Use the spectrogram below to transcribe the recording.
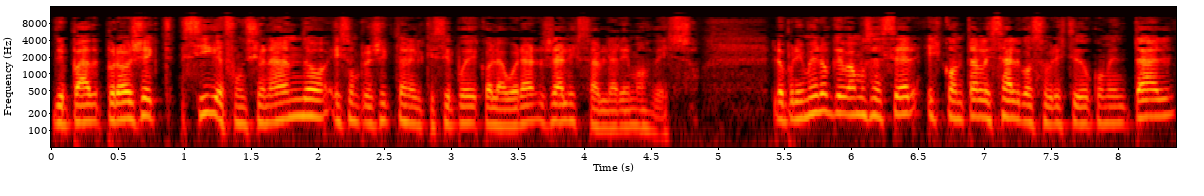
The Pad Project sigue funcionando, es un proyecto en el que se puede colaborar, ya les hablaremos de eso. Lo primero que vamos a hacer es contarles algo sobre este documental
